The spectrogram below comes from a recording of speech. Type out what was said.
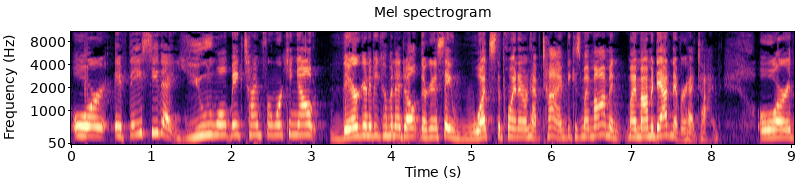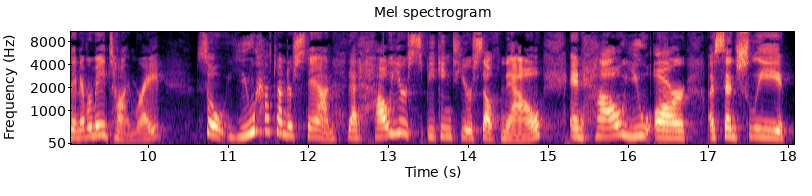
Or if they see that you won't make time for working out, they're going to become an adult. They're going to say, "What's the point? I don't have time because my mom and my mom and dad never had time." Or they never made time, right? So you have to understand that how you're speaking to yourself now and how you are essentially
